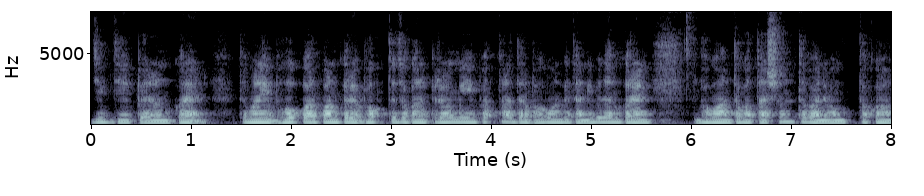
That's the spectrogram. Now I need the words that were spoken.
জীব দিয়ে প্রেরণ করেন। তেমনি ভোগ অর্পণ করে ভক্ত যখন প্রেমী প্রার্থনা দ্বারা ভগবানকে তা নিবেদন করেন, ভগবান তখন তা শুনতে পান এবং তখন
